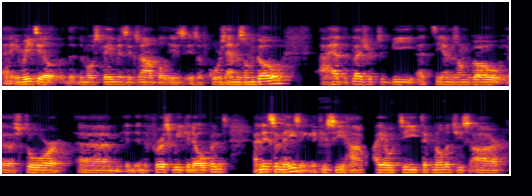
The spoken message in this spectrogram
And in retail, the, the, most famous example is is of course Amazon Go. I had the pleasure to be at the Amazon Go store um, in, in, the first week it opened, and it's amazing if you mm. see how IoT technologies are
